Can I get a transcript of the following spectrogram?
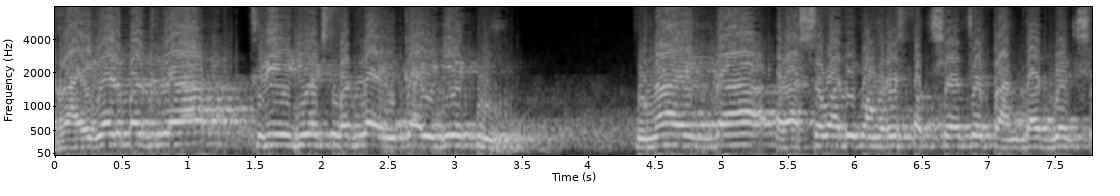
रायगड मधल्या थ्री इडियट्स मधल्या एका इडियटनी पुन्हा एकदा राष्ट्रवादी काँग्रेस पक्षाचे प्रांताध्यक्ष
